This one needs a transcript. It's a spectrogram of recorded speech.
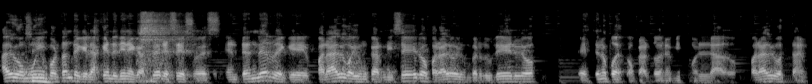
Algo muy importante que la gente tiene que hacer es eso, es entender de que para algo hay un carnicero, para algo hay un verdulero, este, no puedes comprar todo en el mismo lado. Para algo están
